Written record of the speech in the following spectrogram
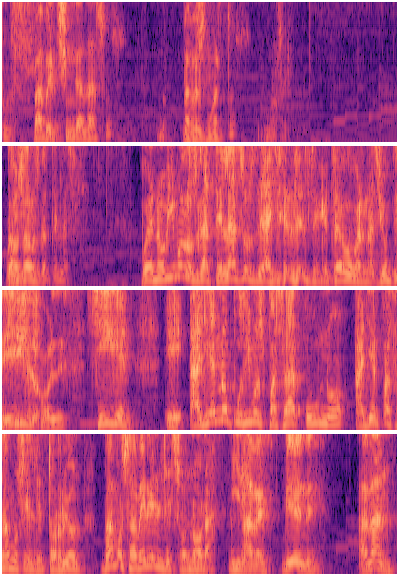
Pues ¿Va a haber chingadazos? ¿Va a haber muertos? no sé. Vamos a los gatelazos. Bueno, vimos los gatelazos de ayer del secretario de Gobernación. Pues sigue. Híjoles. Siguen. Eh, ayer no pudimos pasar uno, ayer pasamos el de Torreón. Vamos a ver el de Sonora. Miren. A ver, viene. Adán.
